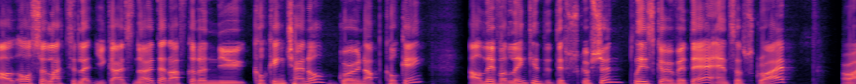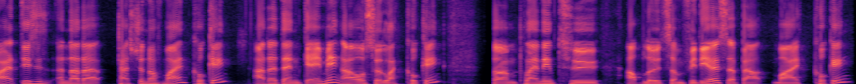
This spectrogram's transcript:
I'd also like to let you guys know that I've got a new cooking channel, Grown Up Cooking. I'll leave a link in the description. Please go over there and subscribe. All right. This is another passion of mine, cooking. Other than gaming, I also like cooking. So I'm planning to upload some videos about my cooking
